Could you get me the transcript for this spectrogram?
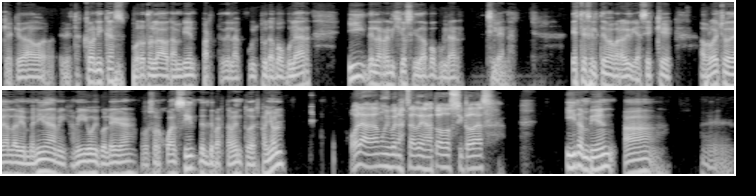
que ha quedado en estas crónicas, por otro lado también parte de la cultura popular y de la religiosidad popular chilena. Este es el tema para hoy día, así es que aprovecho de dar la bienvenida a mis amigos y colegas, profesor Juan Cid, del Departamento de Español. Hola, muy buenas tardes a todos y todas. Y también a eh,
